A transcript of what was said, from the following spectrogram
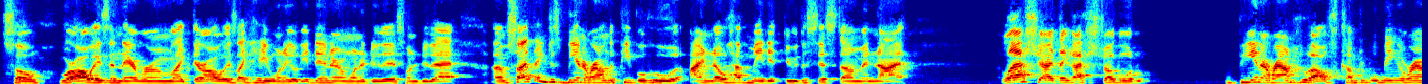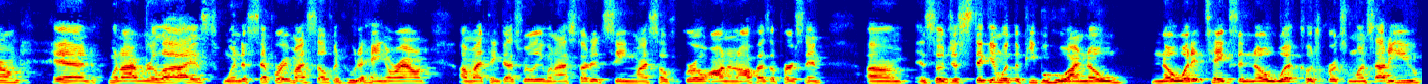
So we're always in their room. Like they're always like, hey, want to go get dinner? Want to do this? Want to do that? Um, so I think just being around the people who I know have made it through the system and not. Last year, I think I struggled being around who I was comfortable being around. And when I realized when to separate myself and who to hang around, um, I think that's really when I started seeing myself grow on and off as a person. Um, and so just sticking with the people who I know know what it takes and know what Coach Brooks wants out of you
